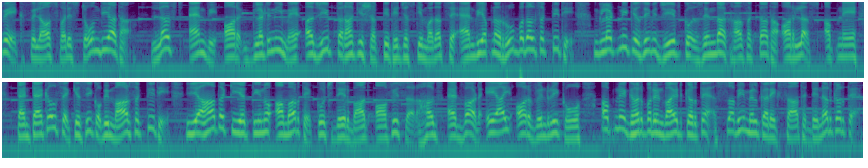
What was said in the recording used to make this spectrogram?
फेक फिलोसफर स्टोन दिया था। लस्ट, एनवी और ग्लटनी में अजीब तरह की शक्ति थी जिसकी मदद से एनवी अपना रूप बदल सकती थी। ग्लटनी किसी भी जीव को ज़िंदा खा सकता था और लस्ट अपने टेंटेकल से किसी को भी मार सकती थी। यहाँ तक कि ये तीनों अमर थे। कुछ देर बाद ऑफिसर हग्स एडवर्ड एआई और विनरी को अपने घर पर इनवाइट करते हैं। सभी मिलकर एक साथ डिनर करते हैं।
